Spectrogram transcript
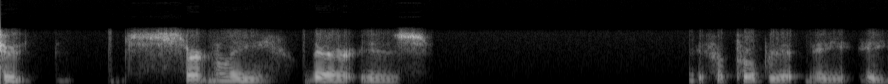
to certainly there is, if appropriate, a, a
